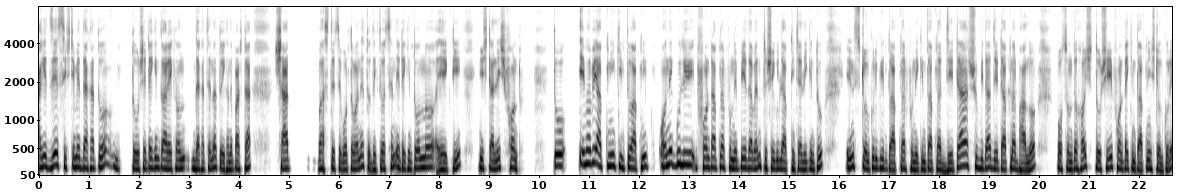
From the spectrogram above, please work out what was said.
আগে যে সিস্টেমে দেখাতো, তো সেটা কিন্তু আর এখন দেখাচ্ছে না। তো এখানে পাঁচটা, সাত বাজতেছে বর্তমানে। তো দেখতে পাচ্ছেন, এটা কিন্তু অন্য একটি স্টাইলিশ ফন্ট। তো এভাবে আপনি কিন্তু, আপনি অনেকগুলি ফন্ট আপনার ফোনে পেয়ে যাবেন। তো সেগুলি আপনি চাইলে কিন্তু ইনস্টল করে কিন্তু আপনার ফোনে কিন্তু আপনার যেটা সুবিধা, যেটা আপনার ভালো পছন্দ হয়, তো সেই ফোনটা কিন্তু আপনি ইনস্টল করে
